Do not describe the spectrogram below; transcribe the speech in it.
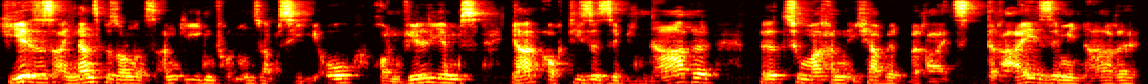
hier ist es ein ganz besonderes Anliegen von unserem CEO Ron Williams, ja, auch diese Seminare äh, zu machen. Ich habe bereits drei Seminare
